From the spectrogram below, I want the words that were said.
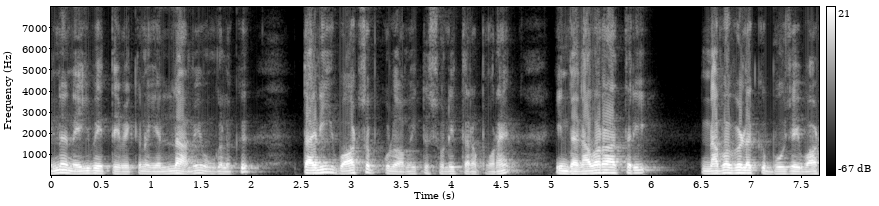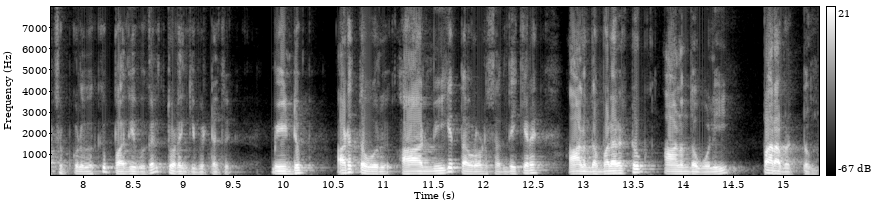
என்ன நெய்வேத்தியம் வைக்கணும் எல்லாமே உங்களுக்கு தனி வாட்ஸ்அப் குழு அமைத்து சொல்லித்தர போகிறேன் இந்த நவராத்திரி நவவிளக்கு பூஜை வாட்ஸ்அப் குழுவுக்கு பதிவுகள் தொடங்கிவிட்டது. மீண்டும் அடுத்த ஒரு ஆன்மீக தவறோடு சந்திக்கிறேன். ஆனந்தம் மலரட்டும் ஆனந்த ஒளி பரவட்டும்.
